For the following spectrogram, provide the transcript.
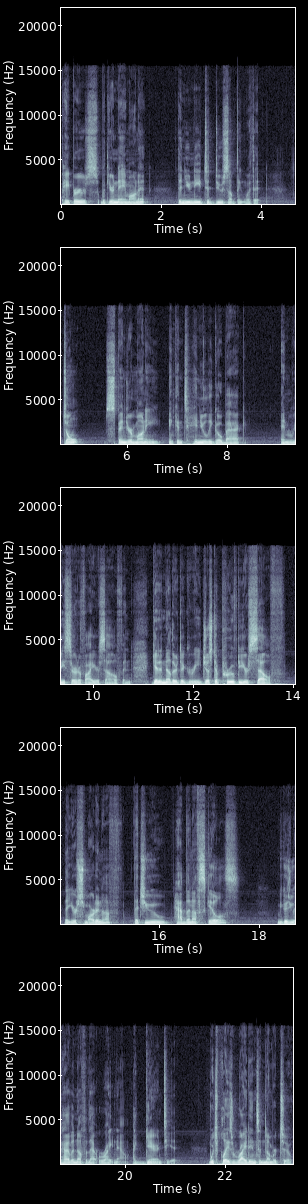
papers with your name on it, then you need to do something with it. Don't spend your money and continually go back and recertify yourself and get another degree just to prove to yourself that you're smart enough, that you have enough skills, because you have enough of that right now. I guarantee it. Which plays right into number two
